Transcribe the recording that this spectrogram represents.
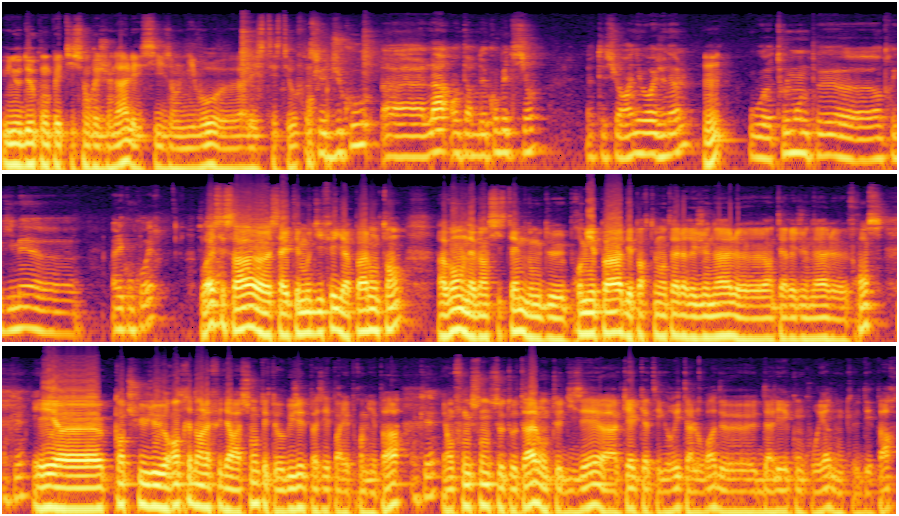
une ou deux compétitions régionales. Et s'ils ont le niveau, euh, aller se tester au Parce France. que du coup, euh, là, en termes de compétition, tu es sur un niveau régional Hmm. où euh, tout le monde peut, euh, entre guillemets, aller concourir. Ouais, c'est ça. euh, ça a été modifié il n'y a pas longtemps. Avant, on avait un système donc de premier pas, départemental, régional, euh, interrégional, euh, France. Et quand tu rentrais dans la fédération, tu étais obligé de passer par les premiers pas. Et en fonction de ce total, on te disait à quelle catégorie tu as le droit d'aller concourir, donc départ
